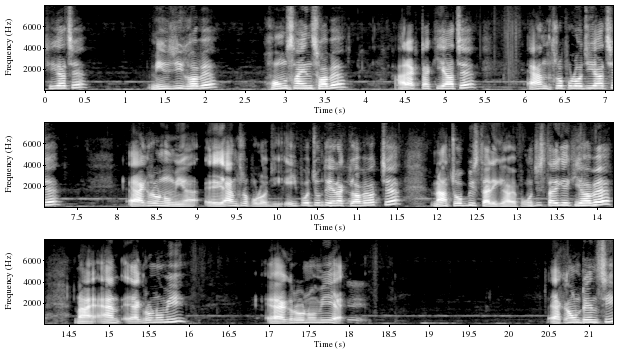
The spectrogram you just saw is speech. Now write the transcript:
ঠিক আছে? মিউজিক হবে। হোম সায়েন্স হবে। আর একটা কী আছে? অ্যানথ্রোপোলজি আছে। অ্যাগ্রোনোমিয়া এই অ্যানথ্রোপোলজি এই পর্যন্ত এরা কী হবে হচ্ছে? না চব্বিশ তারিখে হবে। পঁচিশ তারিখে কী হবে? না অ্যাগ্রোনমি অ্যাগ্রোনমি অ্যাকাউন্টেন্সি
